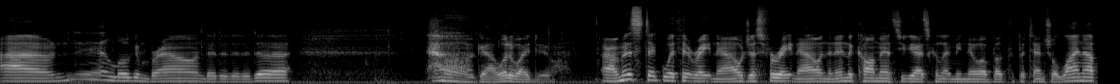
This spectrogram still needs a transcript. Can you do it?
Yeah, Logan Brown, da da da da da. Oh, God, what do I do? Right, I'm going to stick with it right now, just for right now, and then in the comments, you guys can let me know about the potential lineup.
